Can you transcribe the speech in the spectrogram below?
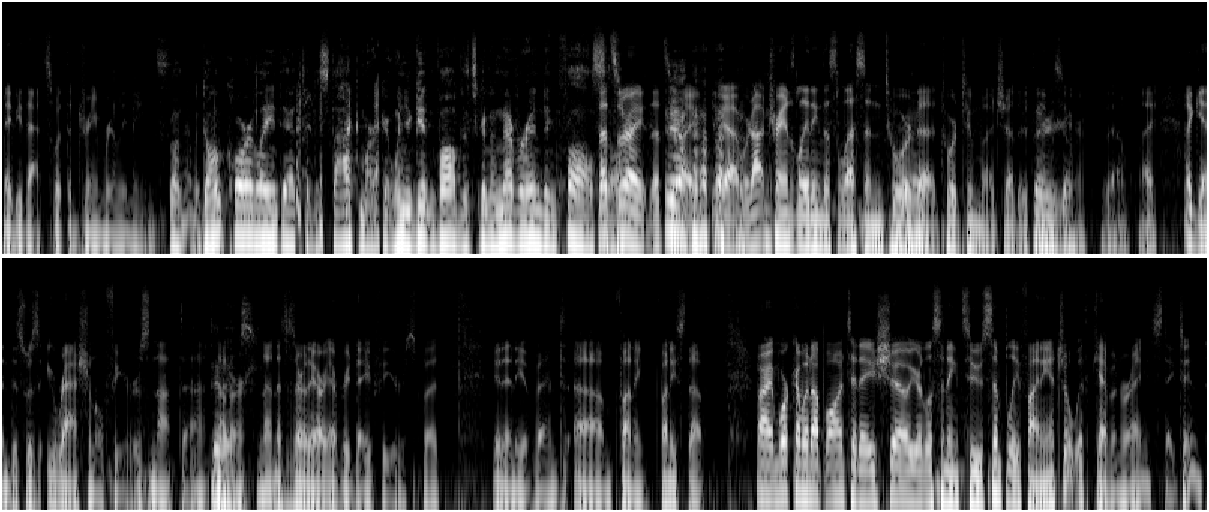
Maybe that's what the dream really means. Well, we go. don't correlate that to the stock market. When you get involved, it's going to never-ending fall. That's so- right. That's Yeah. right. Yeah, we're not translating this lesson toward Yeah. uh, toward too much other things you go. here. So, I, again, this was irrational fears, not uh, not our not necessarily our everyday fears, but in any event, um, funny, funny stuff. All right, more coming up on today's show. You're listening to Simply Financial with Kevin Ray. Stay tuned.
